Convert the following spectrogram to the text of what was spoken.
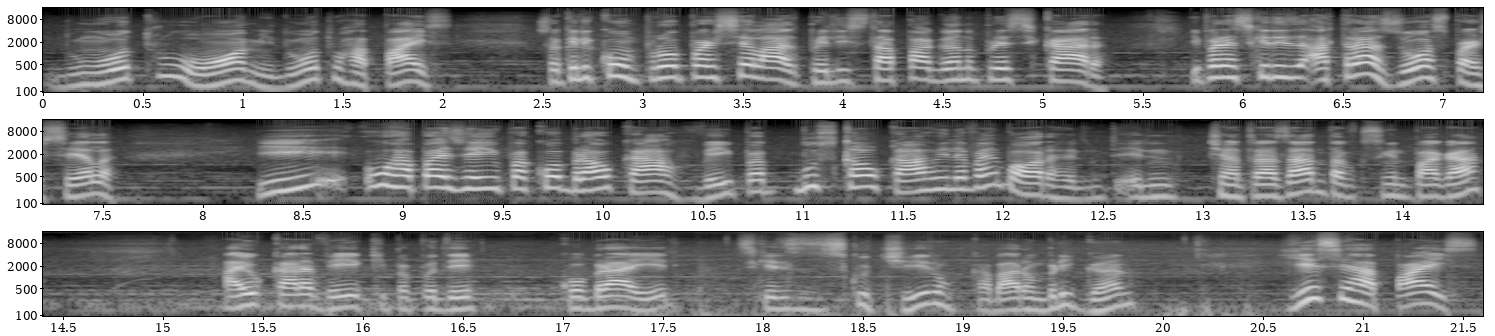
de um outro homem, de um outro rapaz só que ele comprou parcelado para ele estar pagando para esse cara. E parece que ele atrasou as parcelas. E o rapaz veio para cobrar o carro, veio para buscar o carro e levar embora. Ele, ele tinha atrasado, não estava conseguindo pagar. Aí o cara veio aqui para poder cobrar ele. Diz que eles discutiram, acabaram brigando. E esse rapaz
